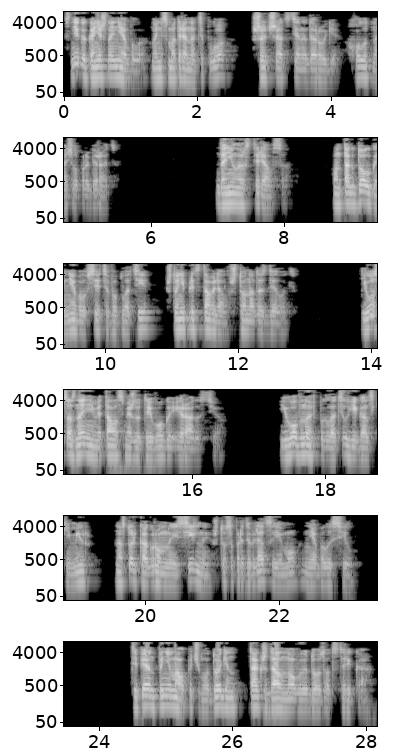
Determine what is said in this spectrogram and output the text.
Снега, конечно, не было, но несмотря на тепло, шедшее от стены дороги, холод начал пробирать. Данила растерялся. Он так долго не был в сети воплоти, что не представлял, что надо сделать. Его сознание металось между тревогой и радостью. Его вновь поглотил гигантский мир, настолько огромный и сильный, что сопротивляться ему не было сил. Теперь он понимал, почему Догин так ждал новую дозу от старика.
